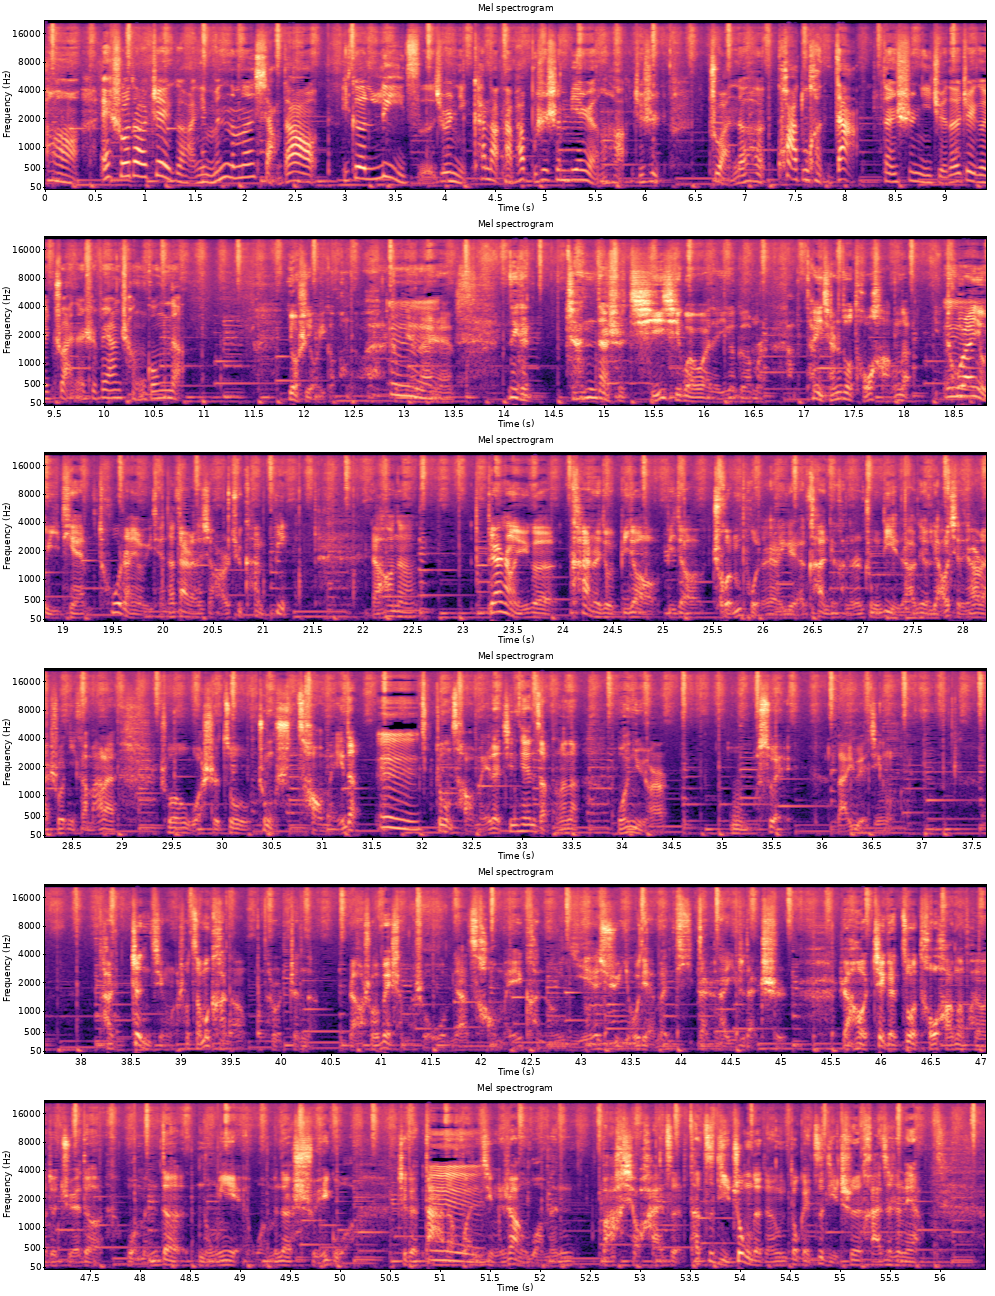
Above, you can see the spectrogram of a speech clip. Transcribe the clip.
啊，哎，说到这个啊，你们能不能想到一个例子，就是你看到哪怕不是身边人哈，就是转的很跨度很大，但是你觉得这个转的是非常成功的，又是有一个朋友，哎，中年男人，那个真的是奇奇怪怪的一个哥们儿。他以前是做投行的，突然有一天，突然有一天，他带着他小孩去看病，然后呢，边上有一个看着就比较比较淳朴的这样一个人，看着可能是种地，然后就聊起天来说：“你干嘛来？”说：“我是做种草莓的，嗯种草莓的。今天怎么了呢？我女儿五岁来月经了。”他震惊了，说：“怎么可能？”他说：“真的。”然后说：“为什么？”说：“我们家草莓可能也许有点问题，但是他一直在吃。”然后这个做投行的朋友就觉得我们的农业、我们的水果，这个大的环境让我们把小孩子他自己种的东西都给自己吃，孩子是那样。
